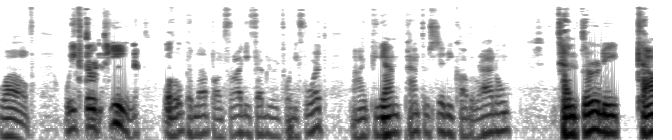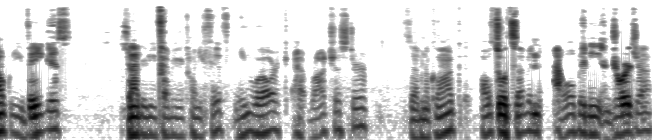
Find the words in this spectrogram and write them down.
12. Week 13 will open up on Friday, February 24th, 9 p.m. Panther City, Colorado. 10:30 Calgary, Vegas. Saturday, February 25th, New York at Rochester. 7 o'clock. Also at 7, Albany and Georgia.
